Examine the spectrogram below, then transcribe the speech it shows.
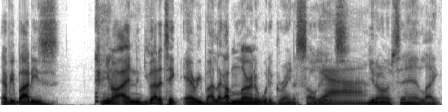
everybody's, you know, and you got to take everybody. Like I'm learning what a grain of salt Yeah. is. You know what I'm saying? Like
